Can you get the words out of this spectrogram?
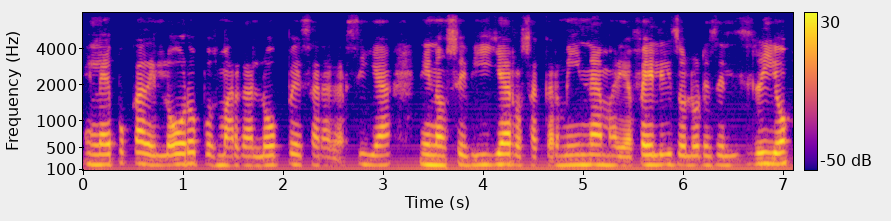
en la época del oro, pues Marga López, Sara García, Nino Sevilla, Rosa Carmina, María Félix, Dolores del Río,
